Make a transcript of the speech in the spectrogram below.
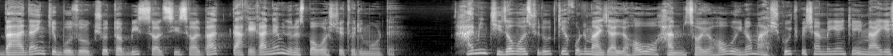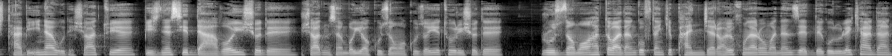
بعدا که بزرگ شد تا 20 سال 30 سال بعد دقیقا نمی‌دونست باباش چطوری مرده. همین چیزا باعث شده بود که خود مجله ها و همسایه ها و اینا مشکوک بشن بگن که این مرگش طبیعی نبوده. شاید توی business یه دعوایی شده شاید مثلا با یاکوزا ماکوزا یه طوری شده. روزنامه ها حتی بعدا گفتن که پنجره های خونه رو اومدن ضد گلوله کردن.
